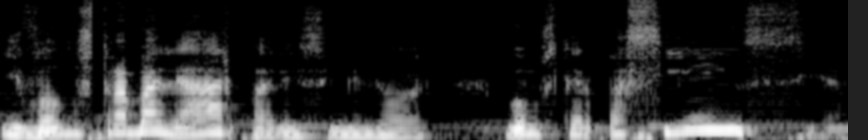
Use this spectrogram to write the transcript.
E vamos trabalhar para esse melhor. Vamos ter paciência.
